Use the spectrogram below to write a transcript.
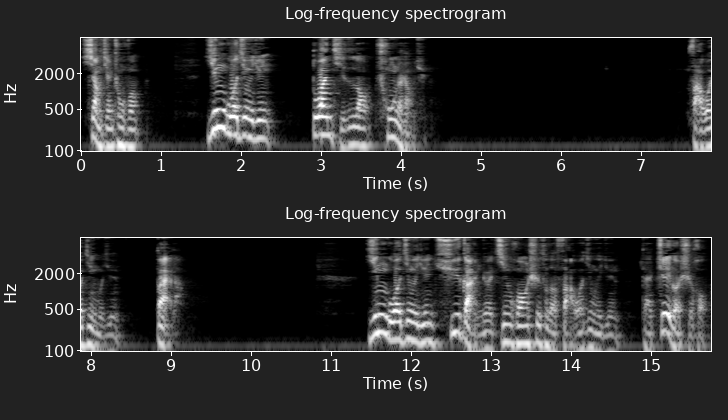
向前冲锋。英国禁卫军端起刺刀冲了上去，法国禁卫军败了。英国禁卫军驱赶着惊慌失措的法国禁卫军，在这个时候，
